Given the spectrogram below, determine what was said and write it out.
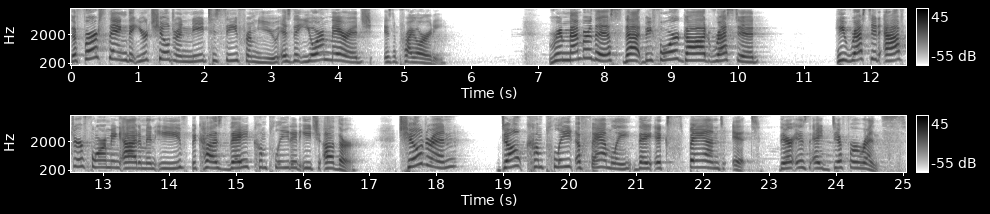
The first thing that your children need to see from you is that your marriage is a priority. Remember this that before God rested, He rested after forming Adam and Eve because they completed each other. Children don't complete a family, they expand it. There is a difference.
